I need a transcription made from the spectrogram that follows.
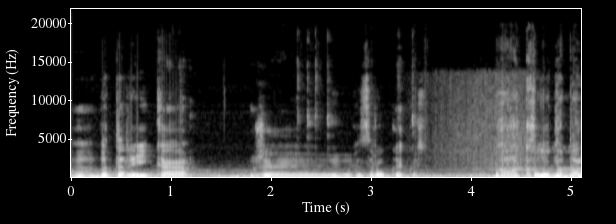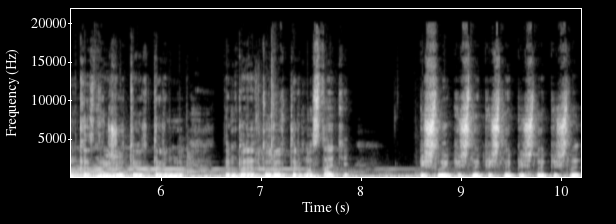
Е, батарейка. Може, газировка якось? Так, холодна банка знижує терм- температуру в термостаті. Пішли, пішли, пішли, пішли, пішли.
